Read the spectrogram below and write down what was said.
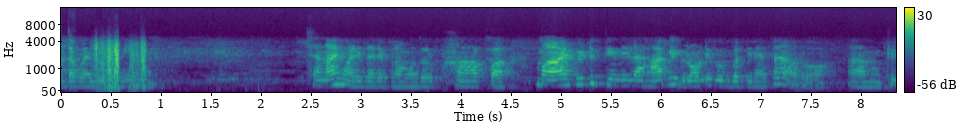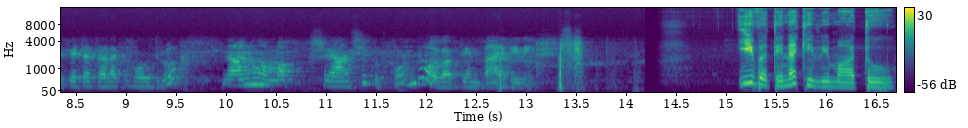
ಅಂತ ಬಂದಿದ್ದೀನಿ. ಚೆನ್ನಾಗಿ ಮಾಡಿದ್ದಾರೆ ಪ್ರಮೋದ್ ಅವರು ಪಾಪ. ಮಾಡಿಬಿಟ್ಟು ತಿಂದಿಲ್ಲ, ಹಾಗೆ ಗ್ರೌಂಡಿಗೆ ಹೋಗಿ ಬರ್ತೀನಿ ಅಂತ ಅವರು ಕ್ರಿಕೆಟ್ ಆಟ ಆಡೋಕ್ಕೆ ಹೋದರು. ನಾನು, ಅಮ್ಮ, ಶ್ರೇಯಾಂಶಿ ಕುತ್ಕೊಂಡು ಇವಾಗ ತಿಂತಾ ಇದ್ದೀವಿ. ಇವತ್ತಿನ ಕಿವಿ ಮಾತು,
